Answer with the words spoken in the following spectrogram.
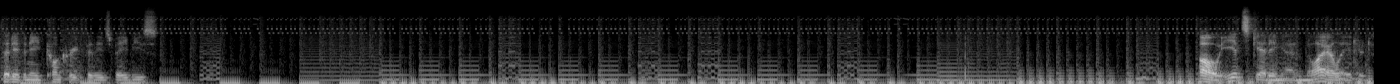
Don't even need concrete for these babies. Oh, it's getting annihilated.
